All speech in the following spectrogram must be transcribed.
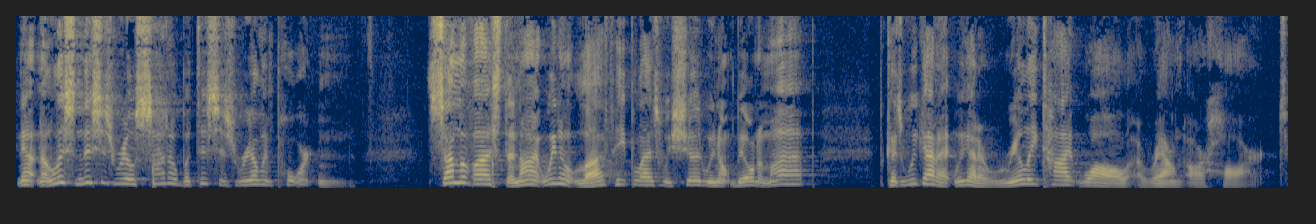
Now, now listen, this is real subtle, but this is real important. Some of us tonight, we don't love people as we should. We don't build them up because we got a, we got a really tight wall around our heart.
